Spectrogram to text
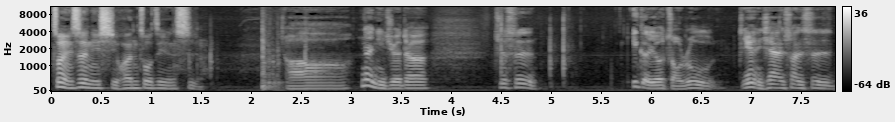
重点是你喜欢做这件事。哦，那你觉得就是一个有走入，因为你现在算是。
